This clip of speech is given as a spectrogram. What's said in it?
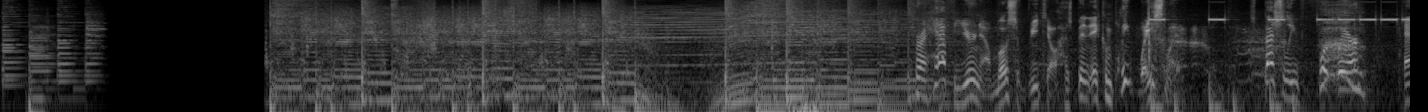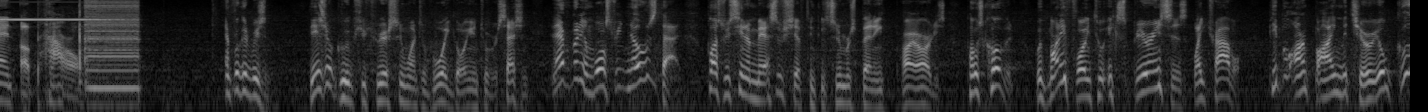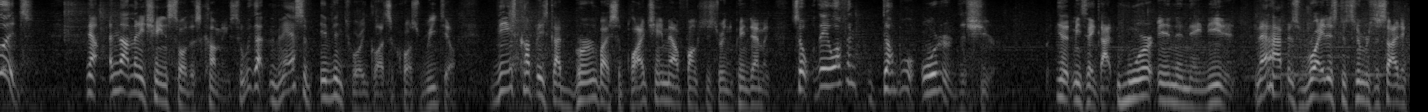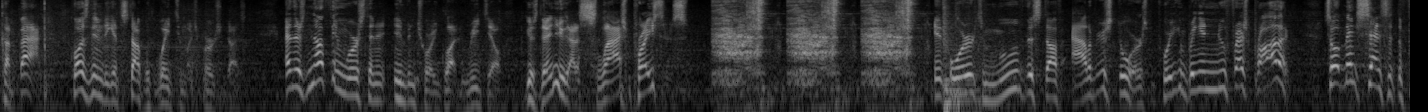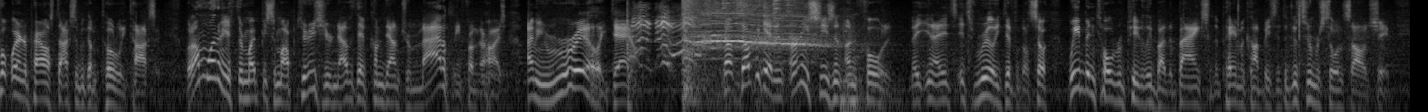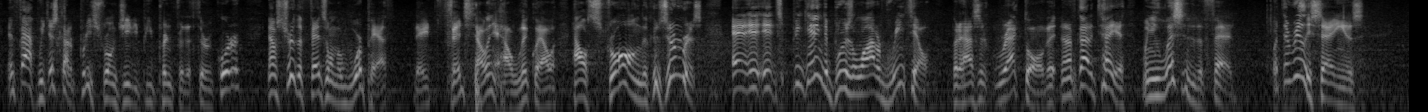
For a half a year now, most of retail has been a complete wasteland, especially footwear and apparel. And for good reason. These are groups you traditionally want to avoid going into a recession, and everybody on Wall Street knows that. Plus, we've seen a massive shift in consumer spending priorities post COVID, with money flowing to experiences like travel. People aren't buying material goods. Now, not many chains saw this coming, so we got massive inventory gluts across retail. These companies got burned by supply chain malfunctions during the pandemic, so they often double ordered this year. That means they got more in than they needed. And that happens right as consumers decide to cut back, causing them to get stuck with way too much merchandise. And there's nothing worse than an inventory glut in retail because then you got to slash prices in order to move the stuff out of your stores before you can bring in new fresh product. So it makes sense that the footwear and apparel stocks have become totally toxic. But I'm wondering if there might be some opportunities here now that they've come down dramatically from their highs. I mean, really down. Now, don't forget, an earnings season unfolded. You know, it's, it's really difficult. So we've been told repeatedly by the banks and the payment companies that the consumer's still in solid shape. In fact, we just got a pretty strong GDP print for the third quarter. Now, sure, the Fed's on the warpath. The Fed's telling you how liquid, how, how strong the consumer is. And it, it's beginning to bruise a lot of retail, but it hasn't wrecked all of it. And I've got to tell you, when you listen to the Fed, what they're really saying is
